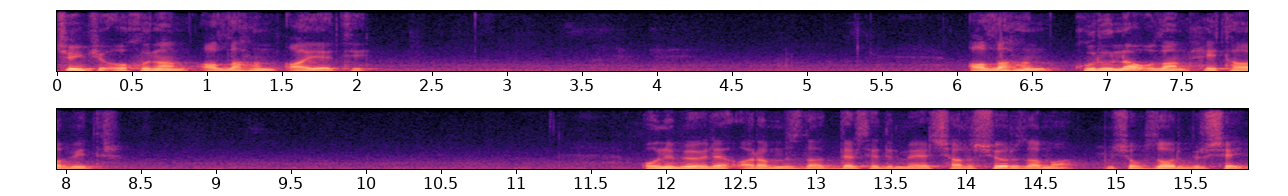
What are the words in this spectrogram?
Çünkü okunan Allah'ın ayeti. Allah'ın kuruna olan hitabidir. Onu böyle aramızda ders edilmeye çalışıyoruz ama bu çok zor bir şey.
